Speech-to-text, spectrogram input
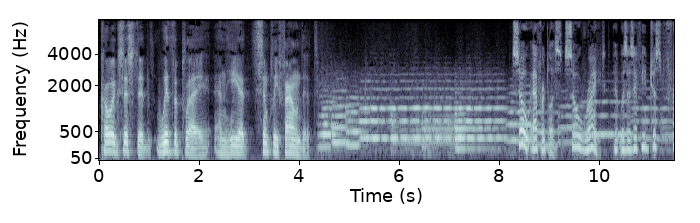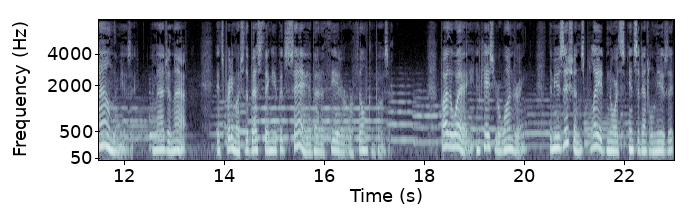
coexisted with the play and he had simply found it. So effortless, so right, it was as if he'd just found the music. Imagine that. It's pretty much the best thing you could say about a theater or film composer. By the way, in case you're wondering, the musicians played North's incidental music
